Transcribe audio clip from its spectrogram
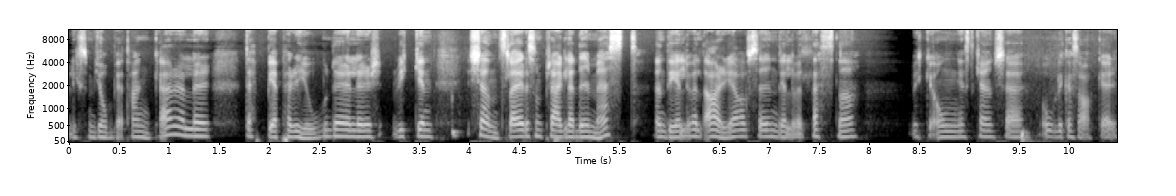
liksom jobbiga tankar eller deppiga perioder? Eller vilken känsla är det som präglar dig mest? En del är väldigt arga av sig, en del är väldigt ledsna. Mycket ångest kanske, olika saker.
